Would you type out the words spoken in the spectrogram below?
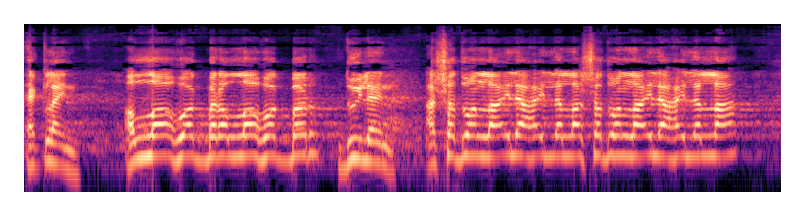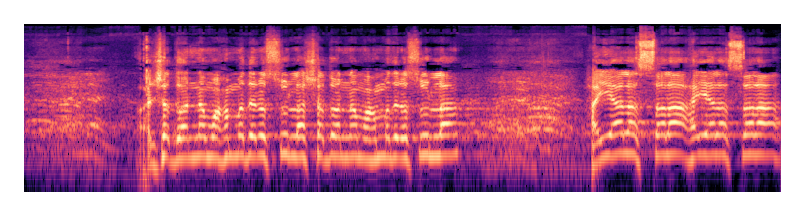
এক লাইন। আল্লাহু আকবার আল্লাহু আকবার, দুই লাইন। আশহাদু আন লা ইলাহা ইল্লাল্লাহ, আশহাদু আন লা ইলাহা ইল্লাল্লাহ। আশহাদু আন্না মুহাম্মাদুর রাসূলুল্লাহ, আশহাদু আন্না মুহাম্মাদুর রাসূলুল্লাহ। হাইয়া আলাস সালাহ হাইয়া আলাস সালাহ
